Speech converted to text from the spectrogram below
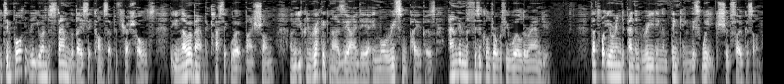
It's important that you understand the basic concept of thresholds, that you know about the classic work by Schumm, and that you can recognise the idea in more recent papers and in the physical geography world around you. That's what your independent reading and thinking this week should focus on.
